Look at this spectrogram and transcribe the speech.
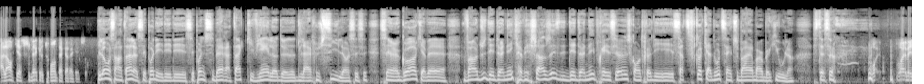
alors qu'ils assumaient que tout le monde était correct avec ça. Puis là, on s'entend, c'est pas des, des, c'est pas une cyberattaque qui vient là, de, de la Russie. C'est, un gars qui avait vendu des données, qui avait changé des données précieuses contre des certificats cadeaux de Saint-Hubert Barbecue. Là. C'était ça. Oui, ouais, mais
